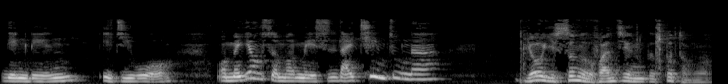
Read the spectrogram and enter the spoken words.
玲玲以及我，我们用什么美食来庆祝呢？由于生活环境的不同哦，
